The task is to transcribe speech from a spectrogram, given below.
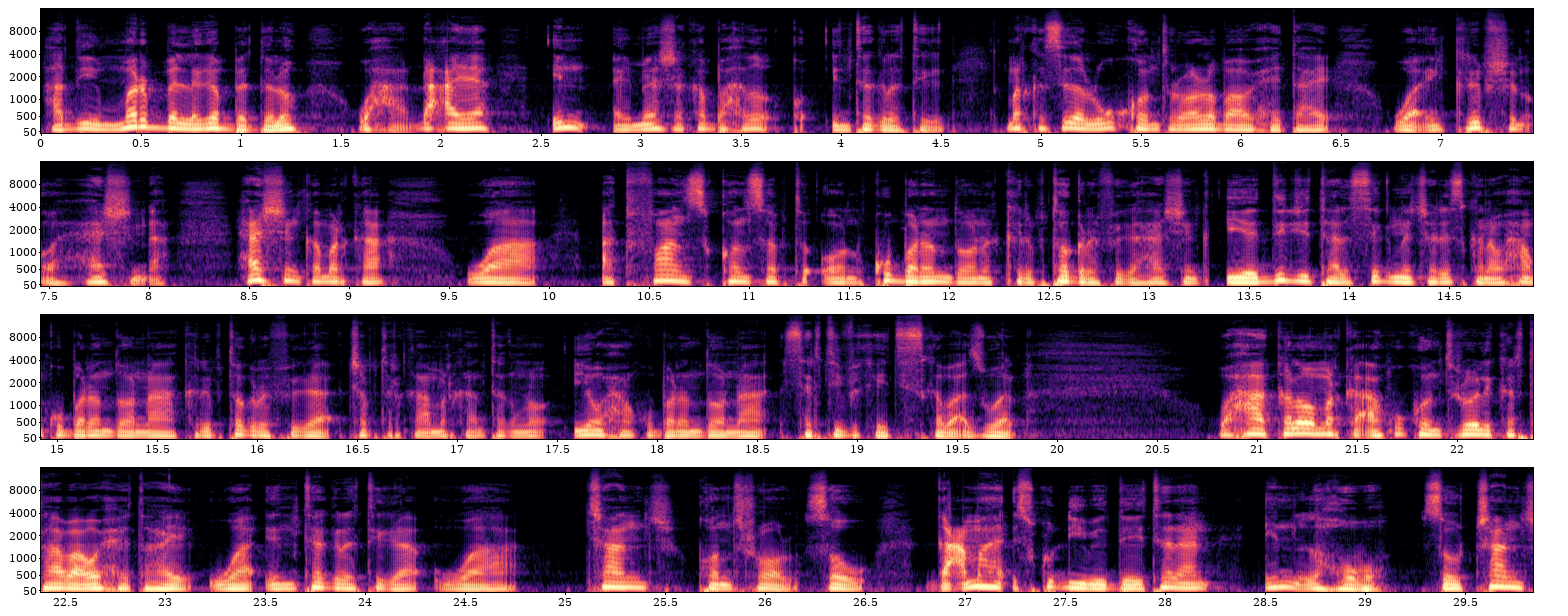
Haddii marba laga bedelo waxaa dhacaya in ay meesha ka baxdo integrityga. Marka sida lagu controlo ba waxay tahay waa encryption oo hashin ah. Hashinka marka waa advance concept oon ku baran doono cryptographyga hashinka iyo digital signatureskana waxaan ku baran doonaa cryptographyga chapterka markaan tagno iyo waxaan ku baran doonaa certificateskaba as well. Waxaa kaloo marka aa ku controli kartaaba waxay tahay waa integrityga waa change control. So gacmaha isku dhiibay daytadan in la hubo. So change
